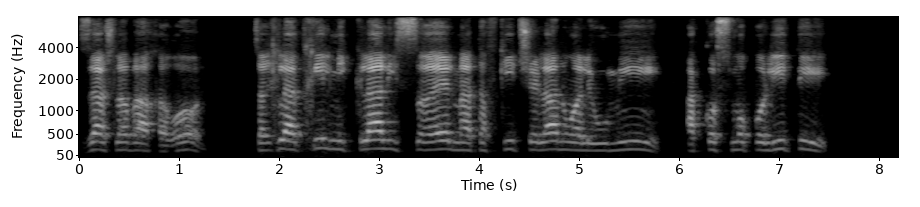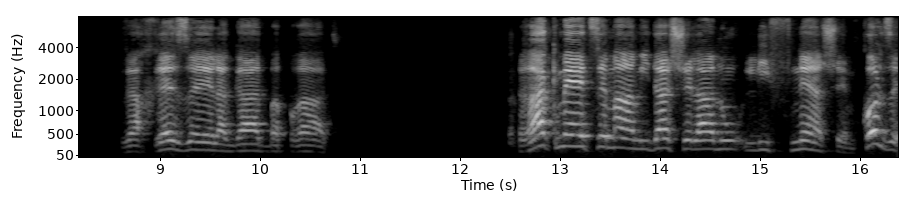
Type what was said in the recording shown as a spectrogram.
זה השלב האחרון. צריך להתחיל מכלל ישראל, מהתפקיד שלנו הלאומי, הקוסמופוליטי, ואחרי זה לגעת בפרט. רק מעצם העמידה שלנו לפני השם. כל זה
